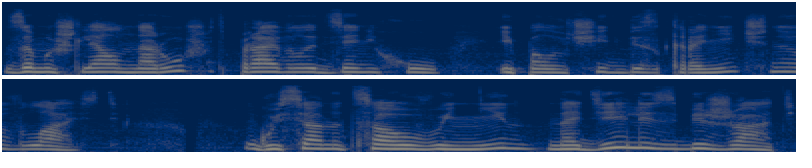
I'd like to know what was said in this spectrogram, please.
замышлял нарушить правила Дзяньху и получить безграничную власть. Гусян и Цао Вэнин надеялись сбежать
